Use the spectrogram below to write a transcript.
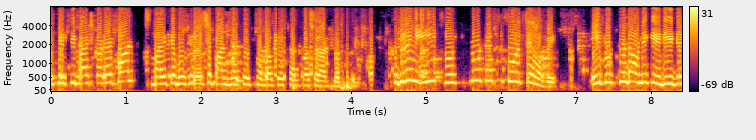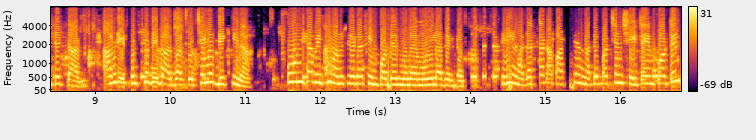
এসএসসি পাস করার পর বাড়িতে বসে রয়েছে পাঁচ বছর, ছ বছর, সাত বছর, আট বছর। সুতরাং এই প্রশ্নটা করতে হবে? এই প্রশ্নটা অনেকে এড়িয়ে যেতে চান। আমরা এই প্রশ্নটাই বারবার করছি, আমরা দেখি না। কোনটা বেশি মানুষের কাছে ইম্পর্টেন্ট মনে হয়? মহিলাদের কাছে। তিনি হাজার টাকা পাচ্ছেন, হাতে পাচ্ছেন, সেইটা ইম্পর্টেন্ট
